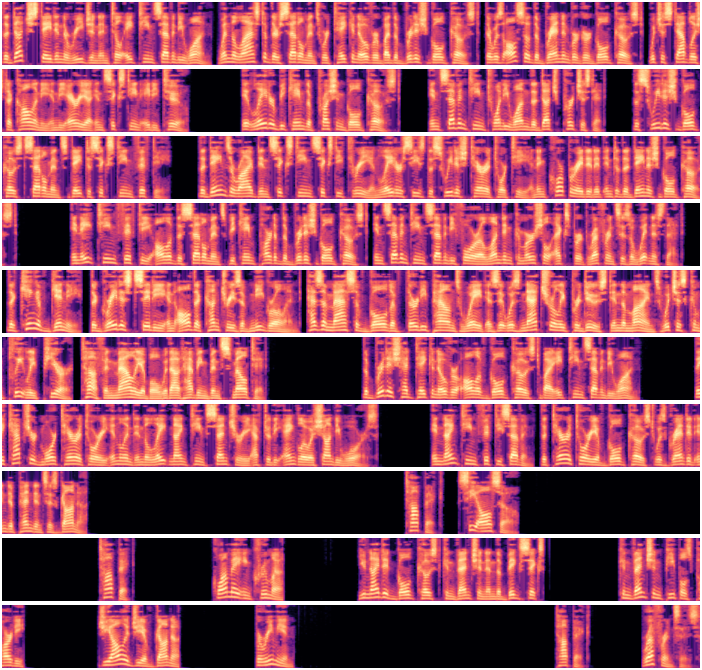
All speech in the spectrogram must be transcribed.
The Dutch stayed in the region until 1871, when the last of their settlements were taken over by the British Gold Coast. There was also the Brandenburger Gold Coast, which established a colony in the area in 1682. It later became the Prussian Gold Coast. In 1721 the Dutch purchased it. The Swedish Gold Coast settlements date to 1650. The Danes arrived in 1663 and later seized the Swedish territory and incorporated it into the Danish Gold Coast. In 1850 all of the settlements became part of the British Gold Coast. In 1774 a London commercial expert references a witness that the King of Guinea, the greatest city in all the countries of Negroland, has a mass of gold of 30 pounds weight as it was naturally produced in the mines which is completely pure, tough and malleable without having been smelted." The British had taken over all of Gold Coast by 1871. They captured more territory inland in the late 19th century after the Anglo-Ashanti Wars. In 1957, the territory of Gold Coast was granted independence as Ghana. See also. Kwame Nkrumah. United Gold Coast Convention and the Big Six. Convention People's Party Geology of Ghana. Birimian. References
